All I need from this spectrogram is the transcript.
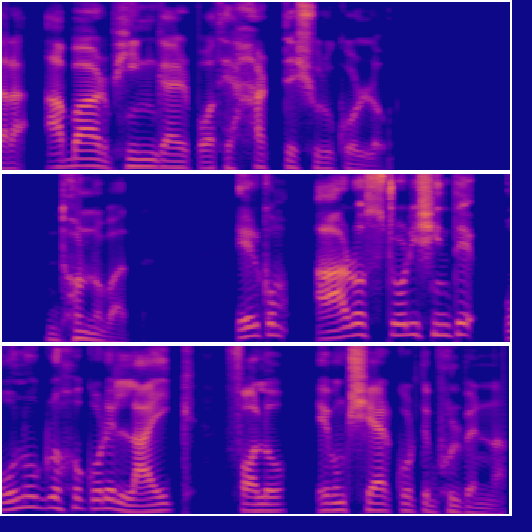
তারা আবার ভিনগায়ের পথে হাঁটতে শুরু করল। ধন্যবাদ। এরকম আরও স্টোরি শুনতে অনুগ্রহ করে লাইক, ফলো এবং শেয়ার করতে ভুলবেন না।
